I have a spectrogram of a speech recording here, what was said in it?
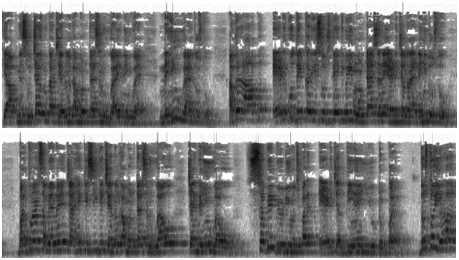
क्या आपने सोचा है उनका चैनल का मोनेटाइजेशन हुआ है, नहीं हुआ है? नहीं हुआ है, दोस्तों। अगर आप एड को देखकर ये सोचते हैं कि भाई मोनेटाइजेशन है एड चल रहा है, नहीं दोस्तों। वर्तमान समय में, चाहे किसी के चैनल का मोनेटाइजेशन हुआ हो, चाहे नहीं हुआ हो, सभी वीडियोज़ पर एड चलती हैं यूट्यूब पर। दोस्तों, यह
